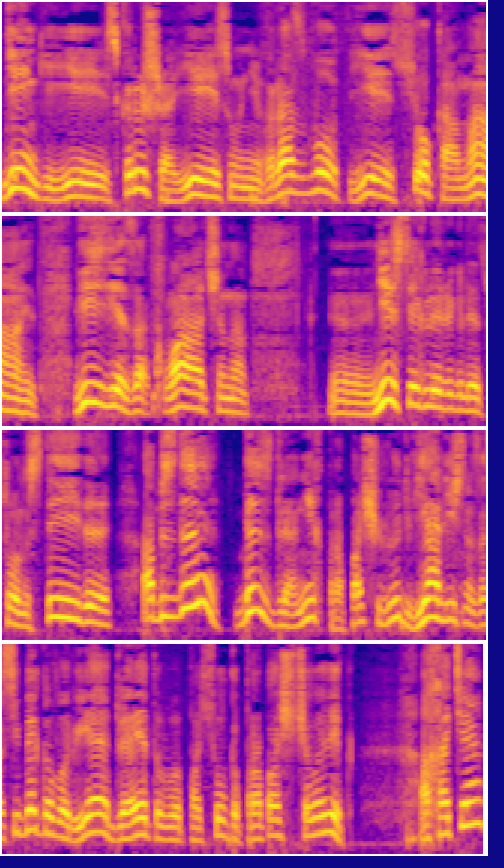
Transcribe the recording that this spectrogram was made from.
Деньги есть, крыша есть у них, развод есть, все канает, везде захвачено. Э, не істегілері келеді соны істейді а бізді біз для них пропащие люди я лично за себя говорю я для этого поселка пропащий человек а хотя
